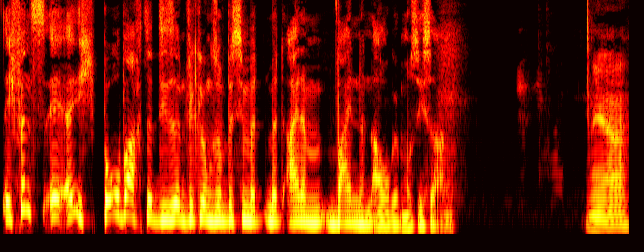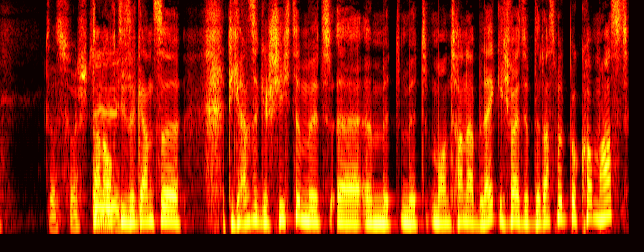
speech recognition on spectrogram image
ich find's, äh, ich beobachte diese Entwicklung so ein bisschen mit, mit einem weinenden Auge, muss ich sagen. ja, das verstehe Dann auch diese ganze, die ganze Geschichte mit, äh, mit, mit Montana Black. Ich weiß nicht, ob du das mitbekommen hast,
